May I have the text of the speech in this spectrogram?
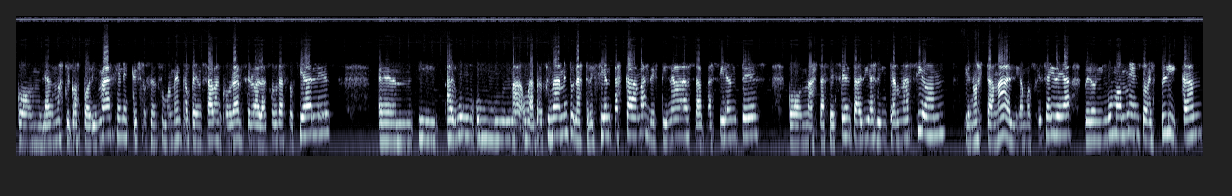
con diagnósticos por imágenes que ellos en su momento pensaban cobrárselo a las obras sociales Em, y algún aproximadamente unas 300 camas destinadas a pacientes con hasta 60 días de internación, que no está mal, digamos, esa idea, pero en ningún momento explican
